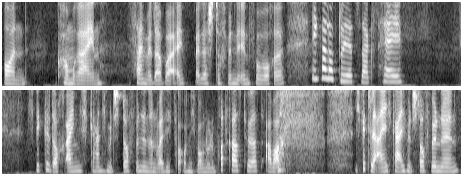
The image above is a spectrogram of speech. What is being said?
Und komm rein. Sei mir dabei bei der Stoffwindel-Infowoche. Egal, ob du jetzt sagst, hey, ich wickel doch eigentlich gar nicht mit Stoffwindeln, dann weiß ich zwar auch nicht, warum du den Podcast hörst, aber ich wickle eigentlich gar nicht mit Stoffwindeln.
